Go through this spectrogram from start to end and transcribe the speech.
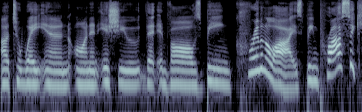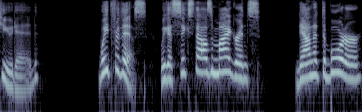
uh, to weigh in on an issue that involves being criminalized, being prosecuted. Wait for this. We got 6,000 migrants down at the border.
